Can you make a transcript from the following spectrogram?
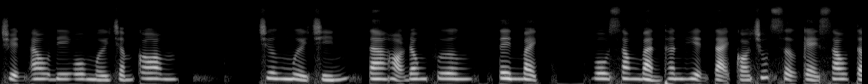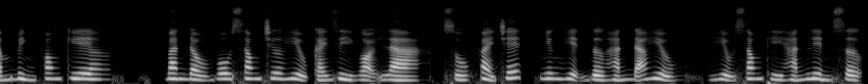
truyệnaudiomoi.com. Chương 19, ta họ Đông Phương, tên Bạch. Vô Song bản thân hiện tại có chút sợ kẻ sau tấm bình phong kia. Ban đầu Vô Song chưa hiểu cái gì gọi là số phải chết, nhưng hiện giờ hắn đã hiểu, hiểu xong thì hắn liền sợ,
